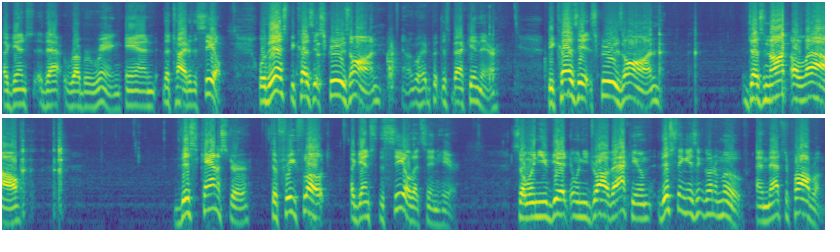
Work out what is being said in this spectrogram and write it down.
against that rubber ring and the tighter the seal. Well this, because it screws on, and I'll go ahead and put this back in there, because it screws on, does not allow this canister to free float against the seal that's in here. So when you get when you draw a vacuum, this thing isn't going to move, and that's a problem.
